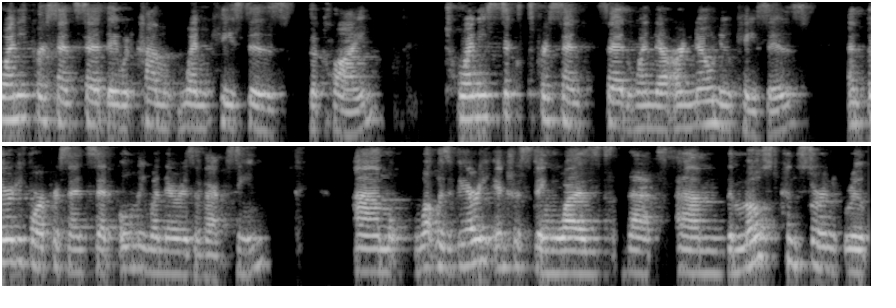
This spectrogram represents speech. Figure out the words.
20% said they would come when cases decline. 26% said when there are no new cases. And 34% said only when there is a vaccine. Um, what was very interesting was that um, the most concerned group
